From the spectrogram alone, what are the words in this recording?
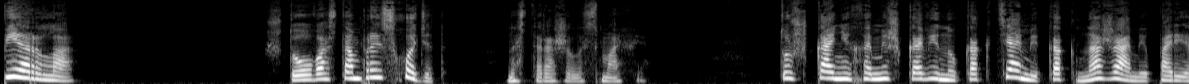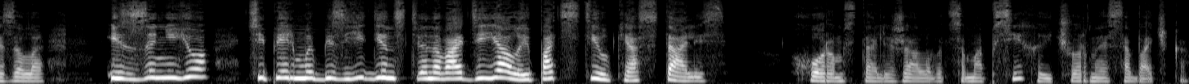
«Перла!» «Что у вас там происходит?» — насторожилась Мафия. Тушканиха мешковину когтями, как ножами порезала. Из-за нее теперь мы без единственного одеяла и подстилки остались. Хором стали жаловаться мапсиха и черная собачка.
